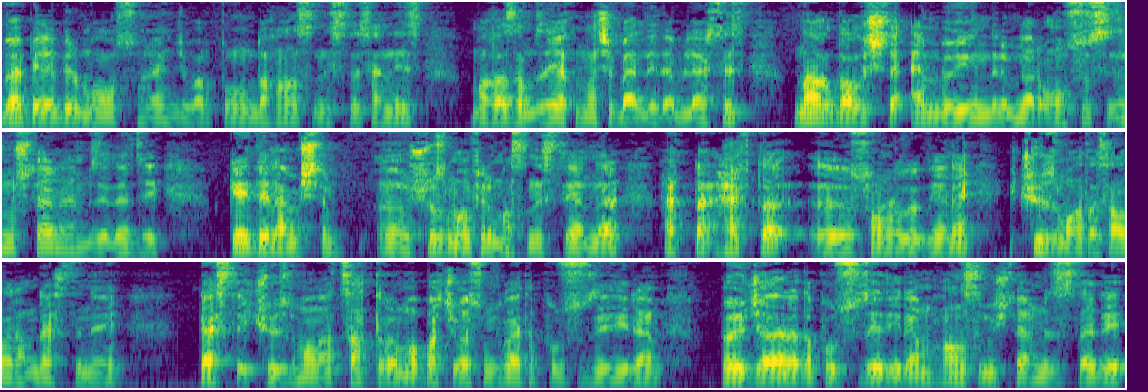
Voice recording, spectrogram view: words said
və belə bir mausun rəngi var. Bunun da hansını istəsəniz mağazamıza yaxınlaşıb əldə edə bilərsiniz. Nağd alışda ən böyük endirimlər onsuz sizin müştərilərimizə edəcək. Qeyd eləmişdim. e, Şuzman firmasını istəyənlər hətta həftə e, sonra da deyənə 200 manata salıram dəstini. Dəstə 200 manat, çatdırılma Bakı və Sumqayıta pulsuz edirəm. Bölgələrə də pulsuz edirəm. Hansı müştərimiz istədi?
